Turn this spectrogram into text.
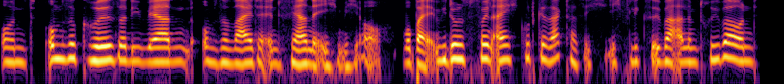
Und umso größer die werden, umso weiter entferne ich mich auch. Wobei, wie du es vorhin eigentlich gut gesagt hast, ich, ich fliege so über allem drüber und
